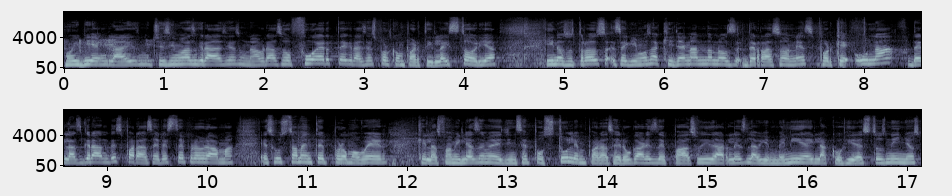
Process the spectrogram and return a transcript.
Muy bien, Gladys, muchísimas gracias. Un abrazo fuerte, gracias por compartir la historia. Y nosotros seguimos aquí llenándonos de razones, porque una de las grandes para hacer este programa es justamente promover que las familias de Medellín se postulen para hacer hogares de paso y darles la bienvenida y la acogida a estos niños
